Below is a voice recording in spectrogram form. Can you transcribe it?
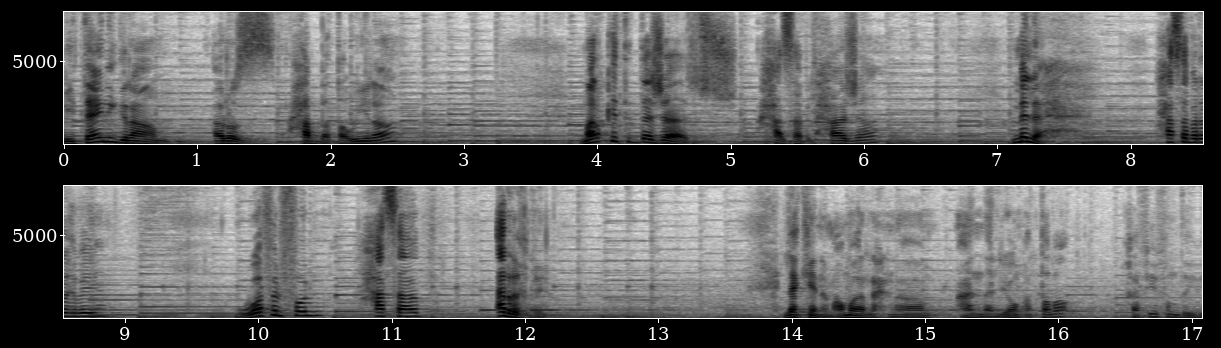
200 جرام أرز حبة طويلة مرقه الدجاج حسب الحاجة ملح حسب الرغبة وفلفل حسب الرغبة لكن أم عمر نحن عندنا اليوم هالطبق خفيف نظيف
